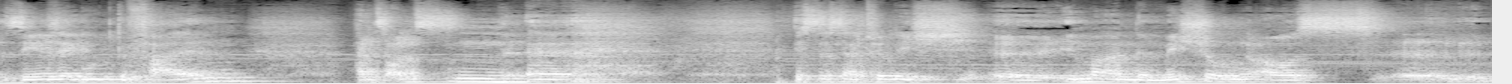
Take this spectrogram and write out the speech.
sehr, sehr gut gefallen. Ansonsten äh, ist es natürlich äh, immer eine Mischung aus äh,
